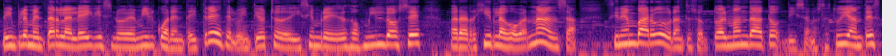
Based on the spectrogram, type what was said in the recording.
de implementar la Ley 19.043 del 28 de diciembre de 2012 para regir la gobernanza. Sin embargo, durante su actual mandato, dicen los estudiantes,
